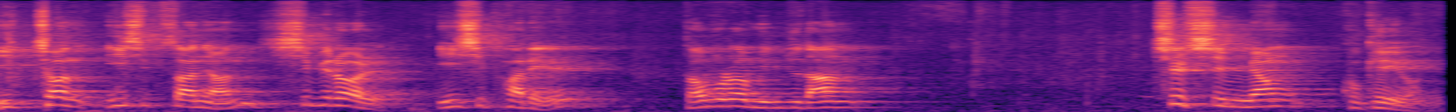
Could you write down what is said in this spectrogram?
2024년 11월 28일 더불어민주당 70명 국회의원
